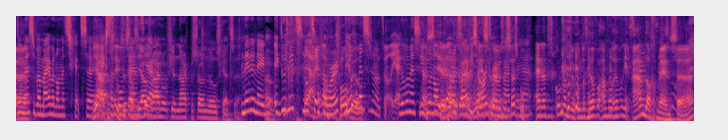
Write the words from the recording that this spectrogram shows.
doen eh, mensen bij mij, maar dan met schetsen. ja, extra precies. Dus dat content. ze jou ja. vragen of je een naakt persoon wil schetsen. Nee, nee, nee. Oh. Ik doe niet not Ja, safe for work. Heel veel mensen doen dat wel. Ja, heel veel mensen die Ja, doen dan Ja, pornografische artwork Instagram is een maken, ja. En het komt natuurlijk omdat heel veel, heel veel die aandachtmensen...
